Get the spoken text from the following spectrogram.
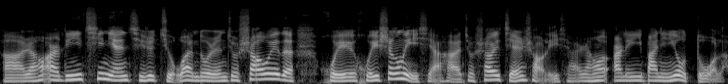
啊，然后二零一七年其实九万多人就稍微的回回升了一下哈，就稍微减少了一下，然后二零一八年又多了，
